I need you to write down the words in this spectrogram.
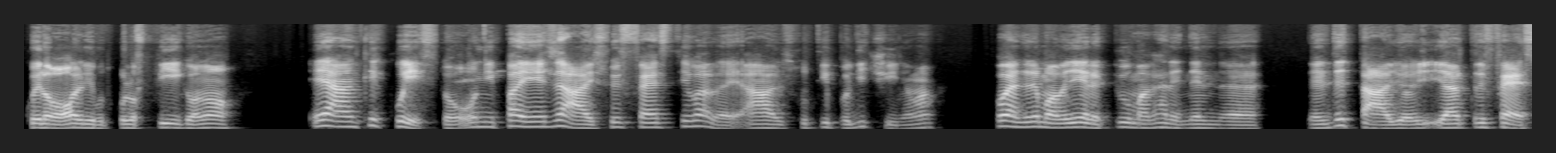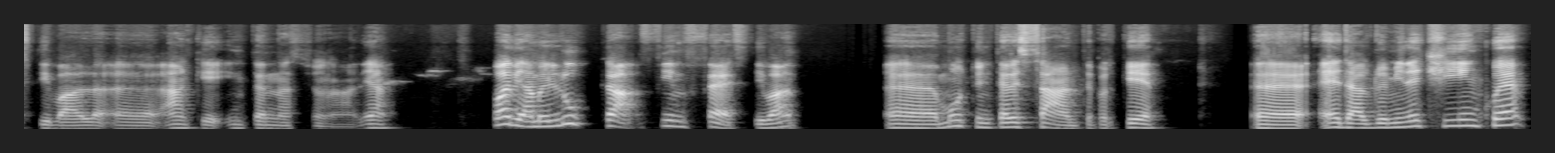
quello Hollywood, quello figo, no, e anche questo, ogni paese ha i suoi festival e ha il suo tipo di cinema. Poi andremo a vedere più magari nel nel dettaglio gli altri festival, ehm, anche internazionali, eh. Poi abbiamo il Lucca Film Festival, ehm, molto interessante perché, ehm, è dal 2005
